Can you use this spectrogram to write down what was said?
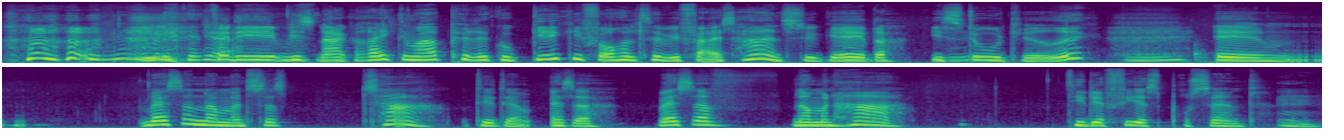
Fordi vi snakker rigtig meget pædagogik i forhold til, at vi faktisk har en psykiater i mm. studiet. Ikke? Mm. Øhm, hvad så, når man så tager det der? Altså, hvad så, når man har de der 80 procent? Mm.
